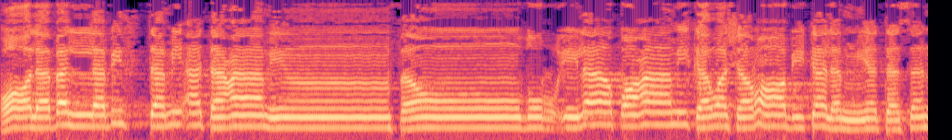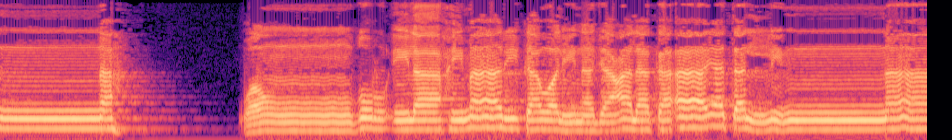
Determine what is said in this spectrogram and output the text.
قال بل لبثت مئة عام فانظر إلى طعامك وشرابك لم يتسنه وانظر إلى حمارك ولنجعلك آية للناس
